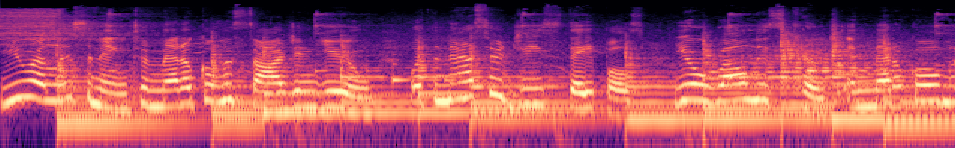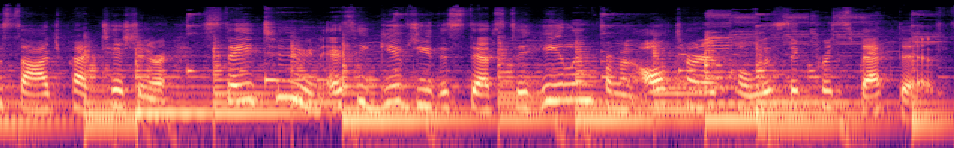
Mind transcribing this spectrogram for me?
You are listening to Medical Massage and You with Nasser G. Staples, your wellness coach and medical massage practitioner. Stay tuned as he gives you the steps to healing from an alternative holistic perspective.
